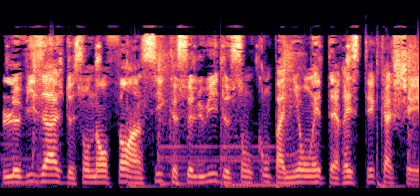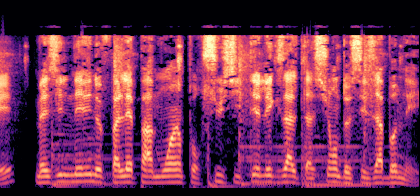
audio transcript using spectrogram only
Le visage de son enfant ainsi que celui de son compagnon étaient restés cachés, mais il ne fallait pas moins pour susciter l'exaltation de ses abonnés.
